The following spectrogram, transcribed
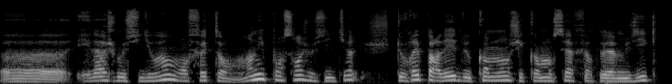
Euh, et là, je me suis dit, ouais, en fait, en, y pensant, je me suis dit, tiens, je devrais parler de comment j'ai commencé à faire de la musique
